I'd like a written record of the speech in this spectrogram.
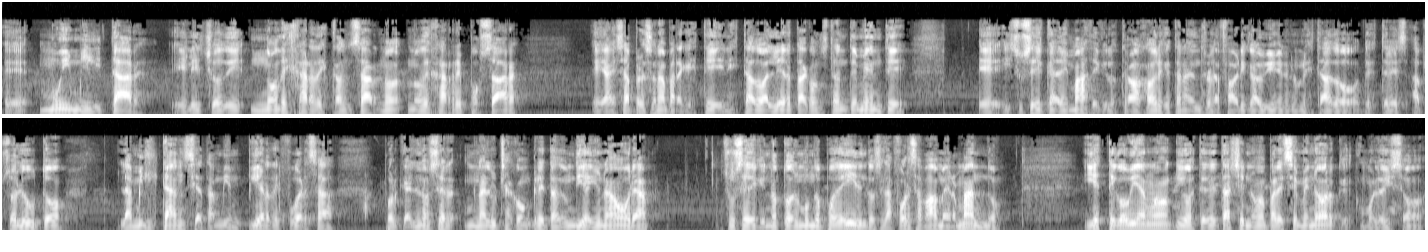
eh, muy militar el hecho de no dejar descansar, no, no dejar reposar eh, a esa persona para que esté en estado alerta constantemente. y sucede que además de que los trabajadores que están adentro de la fábrica viven en un estado de estrés absoluto, la militancia también pierde fuerza, porque al no ser una lucha concreta de un día y una hora, sucede que no todo el mundo puede ir, entonces la fuerza va mermando. Y este gobierno, digo, este detalle no me parece menor, que como lo hizo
